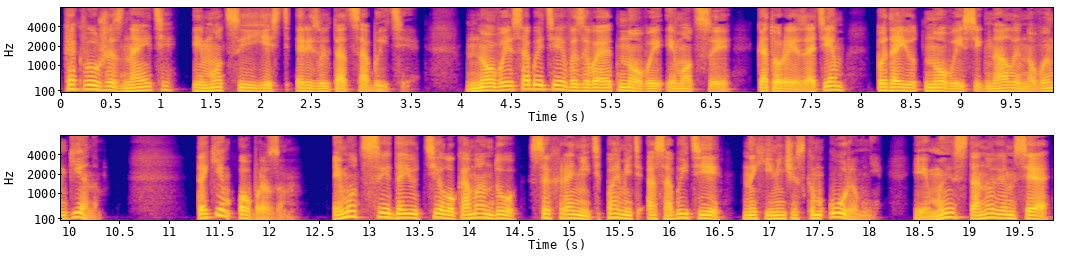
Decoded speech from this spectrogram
Как вы уже знаете, эмоции есть результат события. Новые события вызывают новые эмоции, которые затем подают новые сигналы новым генам. Таким образом, эмоции дают телу команду сохранить память о событии на химическом уровне, и мы становимся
